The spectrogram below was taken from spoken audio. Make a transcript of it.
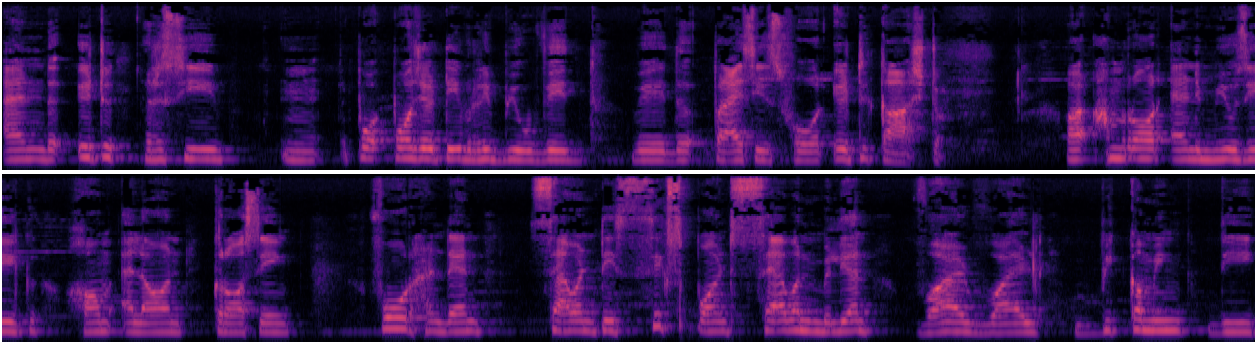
and it received mm, po- positive review with with prices for its cast. Uh, Humor and music Home Alone crossing 476.7 million worldwide becoming the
